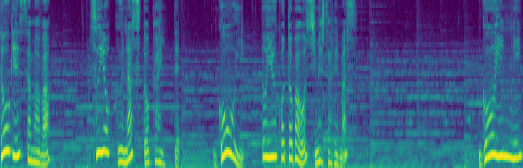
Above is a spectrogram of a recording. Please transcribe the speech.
道元様は「強くなす」と書いて「合意」という言葉を示されます。強引に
